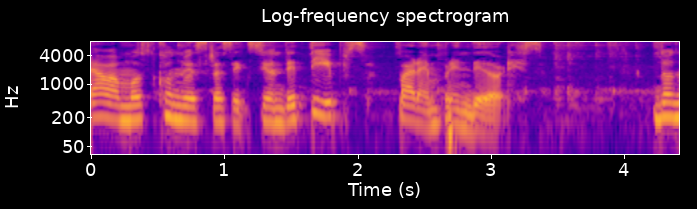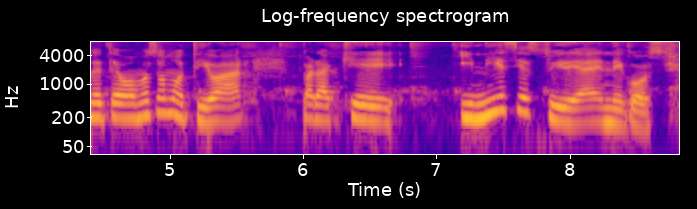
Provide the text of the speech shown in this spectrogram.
Ahora vamos con nuestra sección de tips para emprendedores, donde te vamos a motivar para que inicies tu idea de negocio.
